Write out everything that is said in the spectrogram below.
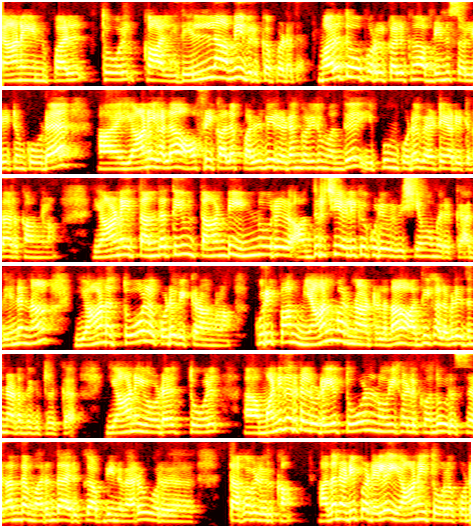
யானையின் பல் தோல் கால் இது எல்லாமே விற்கப்படுது. மருத்துவ பொருட்களுக்கு அப்படின்னு சொல்லிட்டும் கூட யானைகளை ஆப்பிரிக்கால பல்வேறு இடங்களிலும் வந்து இப்பவும் கூட வேட்டையாடிட்டு தான் இருக்காங்களாம். யானை தந்தத்தையும் தாண்டி இன்னொரு அதிர்ச்சி அளிக்கக்கூடிய ஒரு விஷயமும் இருக்கு. அது என்னன்னா யானை தோலை கூட விற்கிறாங்களாம். குறிப்பா மியான்மர் நாட்டுல தான் அதிக அளவில் இது நடந்துகிட்டு இருக்கு. யானையோட தோல் மனிதர்களுடைய தோல் நோய்களுக்கு வந்து ஒரு சிறந்த மருந்தா இருக்கு அப்படின்னு வேற ஒரு தகவல் இருக்கான் அதன் அடிப்படையில யானை தோலை கூட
